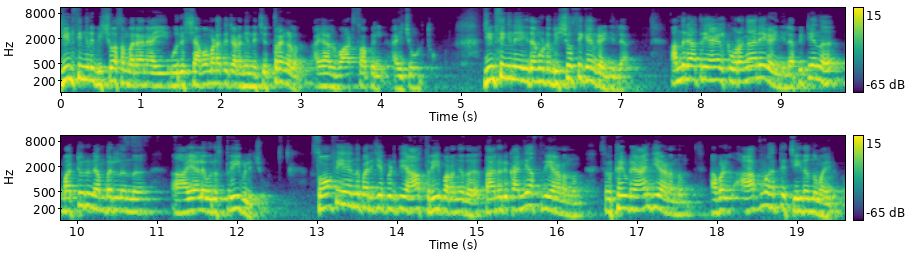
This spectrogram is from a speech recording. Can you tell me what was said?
ജീൻ സിംഗിന് വിശ്വാസം വരാനായി ഒരു ശവമടക്ക് ചടങ്ങിന്റെ ചിത്രങ്ങളും അയാൾ വാട്സാപ്പിൽ അയച്ചു കൊടുത്തു. ജീൻ സിംഗിന് ഇതങ്ങോട്ട് വിശ്വസിക്കാൻ കഴിഞ്ഞില്ല. അന്ന് രാത്രി അയാൾക്ക് ഉറങ്ങാനേ കഴിഞ്ഞില്ല. പിറ്റേന്ന് മറ്റൊരു നമ്പറിൽ നിന്ന് അയാളെ ഒരു സ്ത്രീ വിളിച്ചു. സോഫിയ എന്ന് പരിചയപ്പെടുത്തിയ ആ സ്ത്രീ പറഞ്ഞത് താനൊരു കന്യാസ്ത്രീയാണെന്നും ശ്രദ്ധയുടെ ആന്റിയാണെന്നും അവൾ ആത്മഹത്യ ചെയ്തെന്നുമായിരുന്നു.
